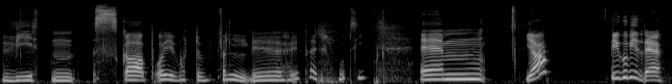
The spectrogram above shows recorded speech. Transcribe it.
vitenskap. Oi, ble det veldig høyt her. Opsi. Em, ja, vi går videre.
